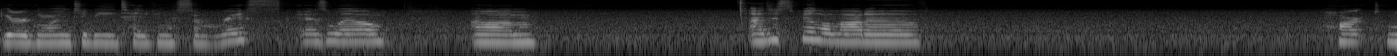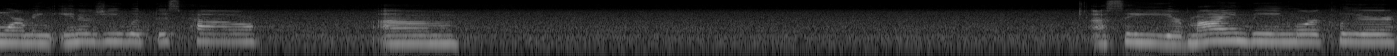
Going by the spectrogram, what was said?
you're going to be taking some risk as well um, I just feel a lot of heartwarming energy with this pile. Um, I see your mind being more clear.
